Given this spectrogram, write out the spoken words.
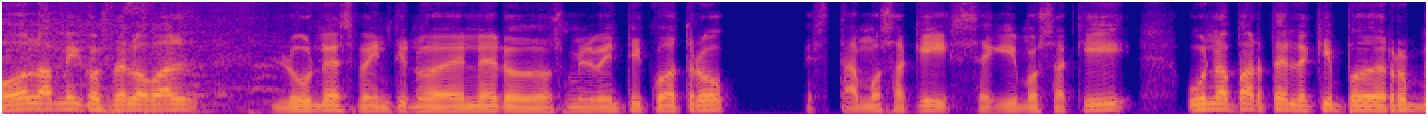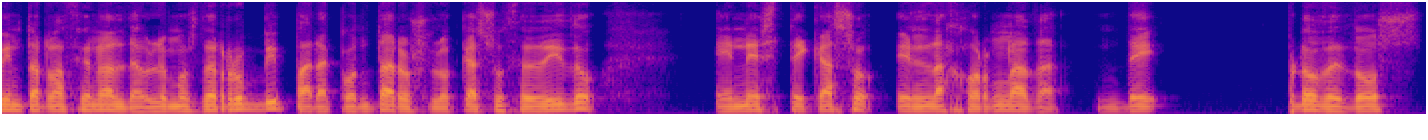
Hola amigos del Oval, lunes 29 de enero de 2024. Estamos aquí, seguimos aquí, una parte del equipo de rugby internacional de Hablemos de Rugby para contaros lo que ha sucedido, en este caso en la jornada de Pro de 2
